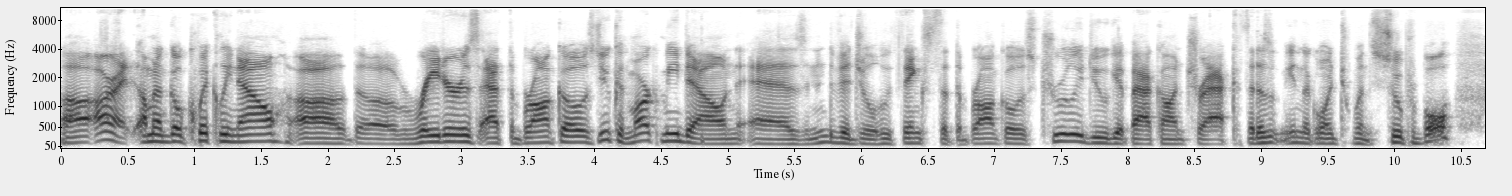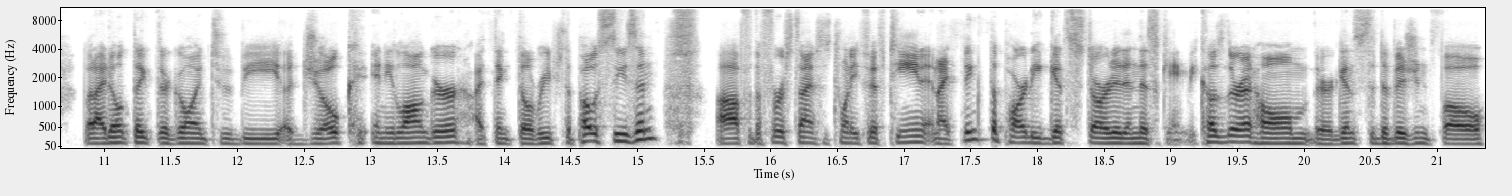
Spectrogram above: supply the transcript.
Uh, all right, I'm going to go quickly now. Uh, the Raiders at the Broncos. You can mark me down as an individual who thinks that the Broncos truly do get back on track. That doesn't mean they're going to win the Super Bowl, but I don't think they're going to be a joke any longer. I think they'll reach the postseason uh, for the first time since 2015, and I think the party gets started in this game because they're at home. They're against the division foe.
